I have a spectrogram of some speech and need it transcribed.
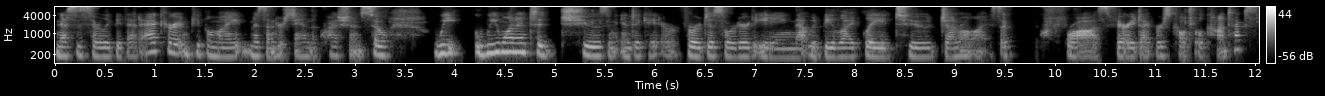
necessarily be that accurate and people might misunderstand the question. So we we wanted to choose an indicator for disordered eating that would be likely to generalize across very diverse cultural contexts.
